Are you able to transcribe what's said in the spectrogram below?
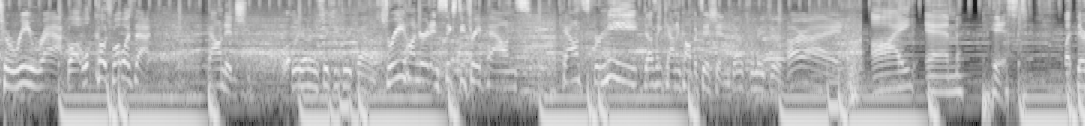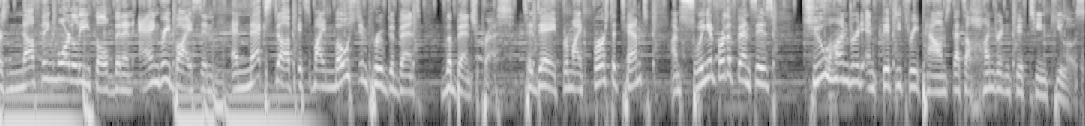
to re-rack. Well, coach, what was that? Poundage. 363 pounds. 363 pounds. Counts for me, doesn't count in competition. Counts for me too. All right. I am pissed. But there's nothing more lethal than an angry bison. And next up, it's my most improved event, the bench press. Today, for my first attempt, I'm swinging for the fences. 253 pounds, that's 115 kilos.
